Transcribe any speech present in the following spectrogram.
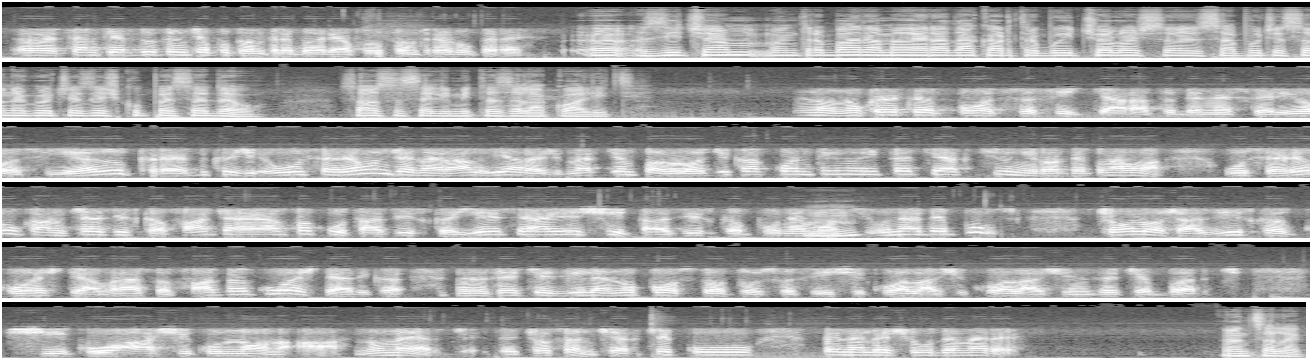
Uh, ți-am pierdut începutul întrebării, a fost o întrerupere. Uh, ziceam, întrebarea mea era dacă ar trebui Cioloș să se apuce să negocieze și cu PSD-ul sau să se limiteze la coaliție. Nu, nu cred că poți să fii chiar atât de neserios. El cred că USR în general, iarăși, mergem pe logica continuității acțiunilor de până acum. USR-ul cam ce a zis că face, aia a făcut. A zis că iese, a ieșit. A zis că pune mm-hmm. moțiunea de pus. Cioloș a zis că cu ăștia vrea să facă cu ăștia. Adică în 10 zile nu poți totuși să fii și cu ăla și cu ăla și în 10 bărci și cu A și cu non-A. Nu merge. Deci o să încerce cu PNL și UDMR. Înțeleg.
